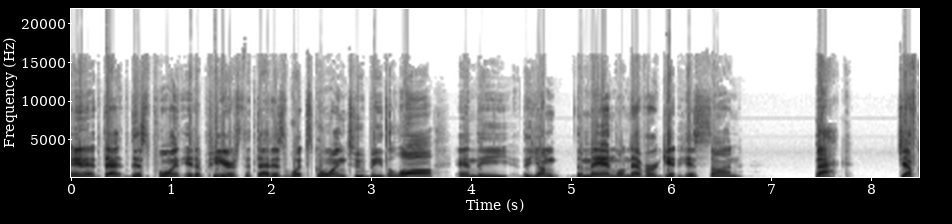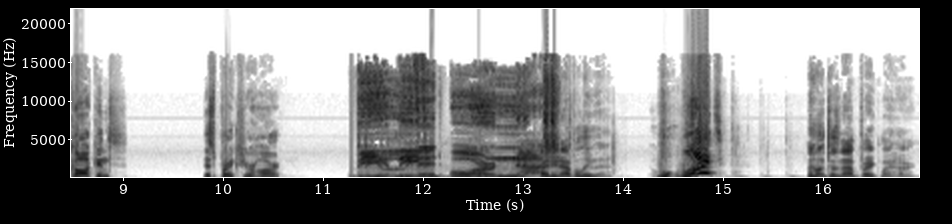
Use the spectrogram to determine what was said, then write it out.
And at that this point, it appears that that is what's going to be the law, and the the young the man will never get his son back. Geoff Calkins, this breaks your heart. Believe it or not. I do not believe that. Wh- what? No, it does not break my heart.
